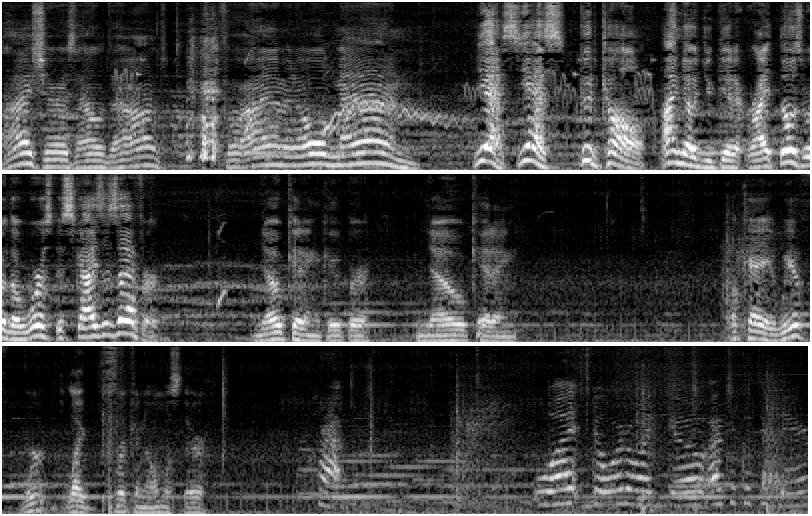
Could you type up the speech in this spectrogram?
I sure as hell don't, for I am an old man. Yes, yes, good call. I knowed you'd get it right. Those were the worst disguises ever. No kidding, Kooper. No kidding. Okay, we have we're like freaking almost there. Crap. What door do I go? I have to go through there.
